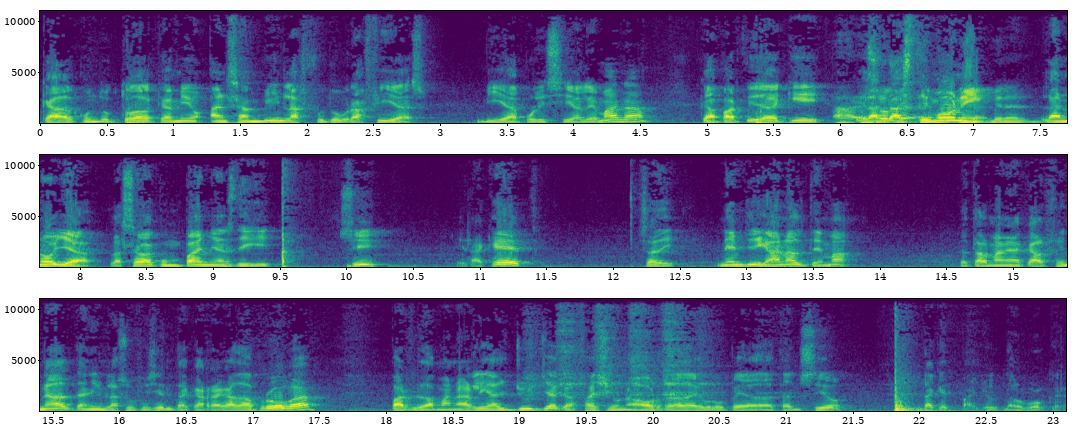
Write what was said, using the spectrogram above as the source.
que el conductor del camió ens enviïn les fotografies via policia alemana, que a partir d'aquí Ah, la això que- testimoni, mira, mira. la noia, la seva companya ens digui sí, era aquest, és a dir, anem lligant el tema, de tal manera que al final tenim la suficient càrrega de prova per demanar-li al jutge que faci una ordre europea de detenció d'aquest paio, del Walker.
